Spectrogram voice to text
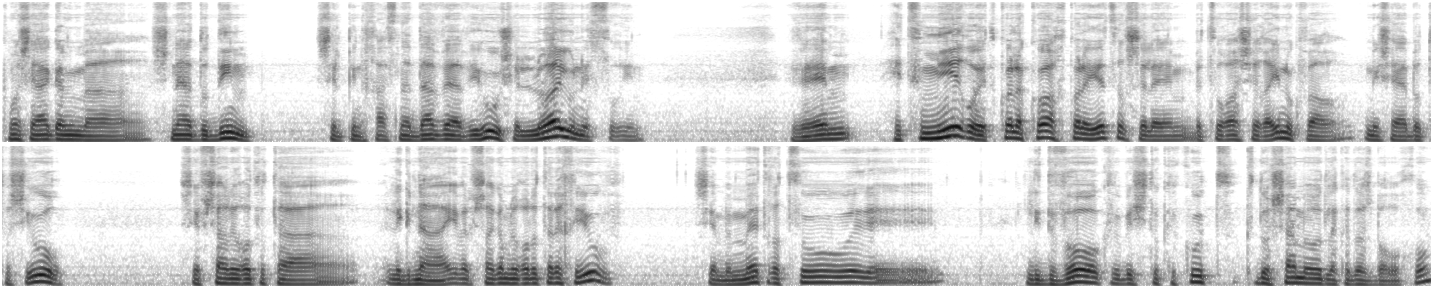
כמו שהיה גם עם שני הדודים של פנחס, נדב ואביהו, שלא היו נשואים, והם התמירו את כל הכוח, כל היצר שלהם, בצורה שראינו כבר, מי שהיה באותו שיעור, שאפשר לראות אותה לגנאי, אבל אפשר גם לראות אותה לחיוב. שהם באמת רצו אה, לדבוק ובהשתוקקות קדושה מאוד לקדוש ברוך הוא.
